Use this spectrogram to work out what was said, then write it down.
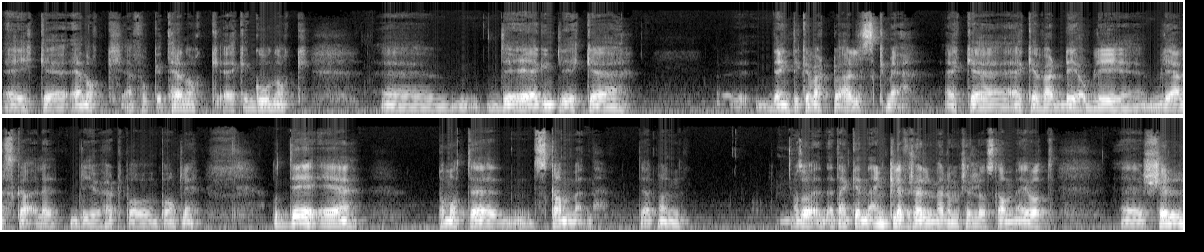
jeg ikke er nok, jeg får ikke til nok, jeg er ikke god nok. Det er egentlig ikke det er egentlig ikke verdt å elske med. Er ikke, er ikke verdig å bli, bli elska eller bli hørt på, på ordentlig. Og det er på en måte skammen. Det at man Altså, jeg tenker Den enkle forskjellen mellom skyld og skam er jo at eh, skyld,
